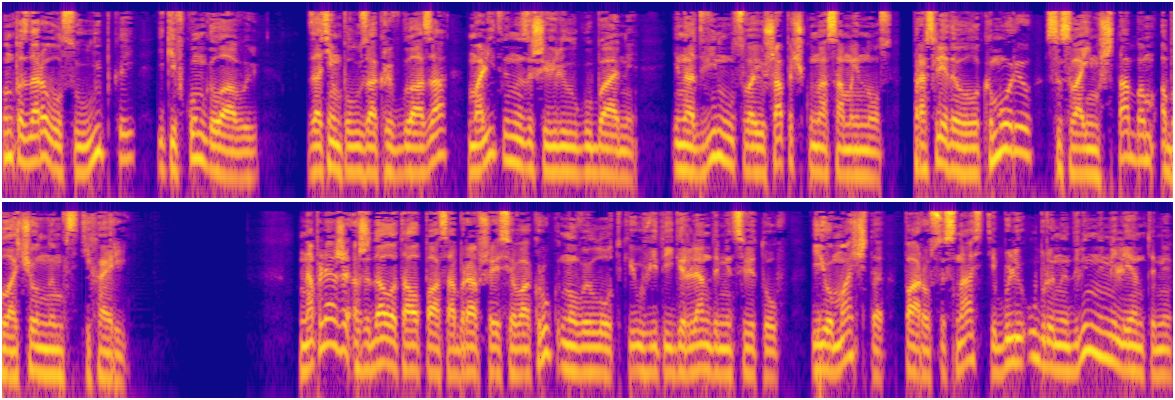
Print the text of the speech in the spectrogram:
Он поздоровался улыбкой и кивком головы, затем, полузакрыв глаза, молитвенно зашевелил губами и надвинул свою шапочку на самый нос, проследовал к морю со своим штабом, облаченным в стихари. На пляже ожидала толпа, собравшаяся вокруг новой лодки, увитой гирляндами цветов. Ее мачта, парус и снасти были убраны длинными лентами,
